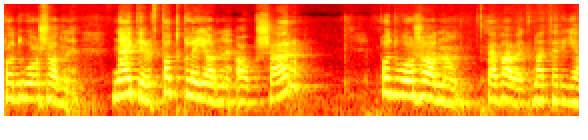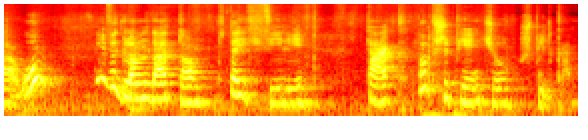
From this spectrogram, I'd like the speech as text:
podłożony, najpierw podklejony obszar, podłożoną kawałek materiału i wygląda to w tej chwili tak po przypięciu szpilkami.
